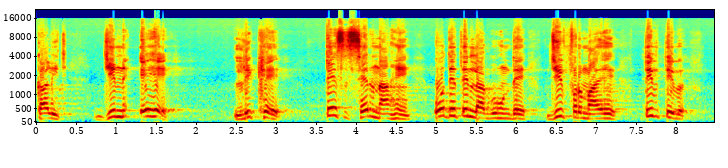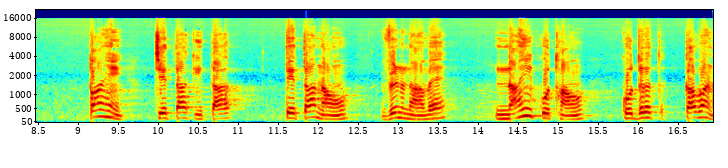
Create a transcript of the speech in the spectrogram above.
ਕਾਲੀ ਚ, ਜਿਨ ਇਹ ਲਿਖੇ ਤਿਸ ਸਿਰ ਨਾਹੇ, ਉਹਦੇ ਤੇ ਲਾਗੂ ਹੁੰਦੇ ਜੀ ਫਰਮਾਏ, ਤਿਵ ਤਿਵ ਪਾਹੇ, ਚੇਤਾ ਕੀਤਾ, ਤੇਤਾ ਨਾਉ, ਵਿਣ ਨਾਵੇਂ ਨਾਹੀ ਕੋ ਥਾਉ ਕੁਦਰਤ ਕਵਣ।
